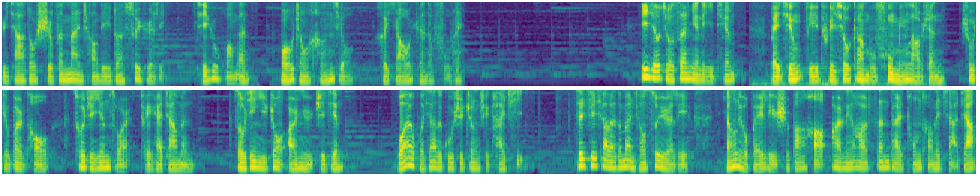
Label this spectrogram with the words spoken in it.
于家都十分漫长的一段岁月里，给予我们某种恒久和遥远的抚慰。一九九三年的一天，北京离退休干部富明老人梳着背儿头，搓着烟嘴儿，推开家门，走进一众儿女之间。我爱我家的故事正式开启。在接下来的漫长岁月里，杨柳北里十八号二零二三代同堂的贾家，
